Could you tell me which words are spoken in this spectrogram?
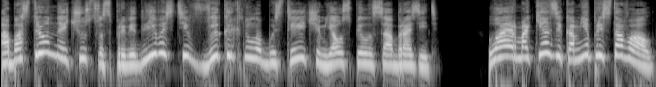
обостренное чувство справедливости выкрикнуло быстрее, чем я успела сообразить. Лайер Маккензи ко мне приставал.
